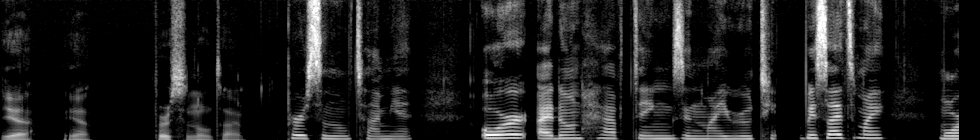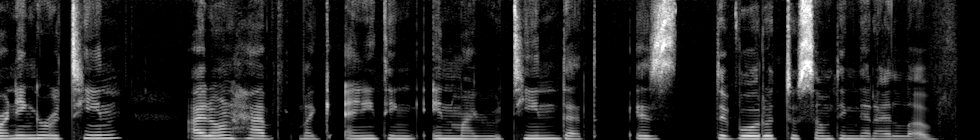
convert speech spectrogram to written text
yeah. Yeah. Personal time. personal time, yeah. Or I don't have things in my routine besides my morning routine. I don't have like anything in my routine that is devoted to something that I love.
